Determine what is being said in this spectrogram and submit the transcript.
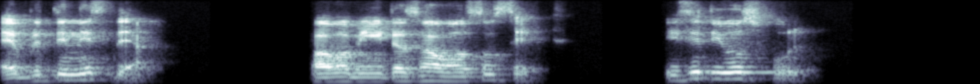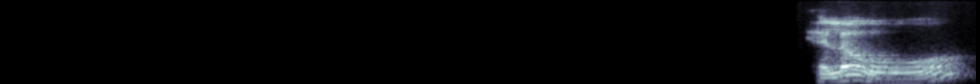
Everything is there. Power meters are also set. Is it useful? Hello?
